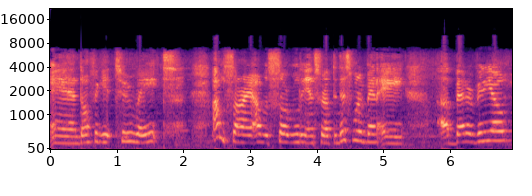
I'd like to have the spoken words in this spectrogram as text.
And don't forget to rate. I'm sorry, I was so rudely interrupted. This would have been a a better video,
